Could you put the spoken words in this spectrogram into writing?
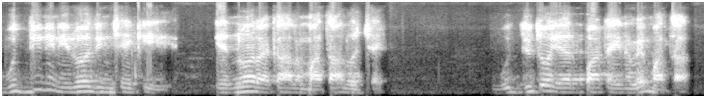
బుద్ధిని నిరోధించేకి ఎన్నో రకాల మతాలు వచ్చాయి. బుద్ధితో ఏర్పాటైనవే మతాలు.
